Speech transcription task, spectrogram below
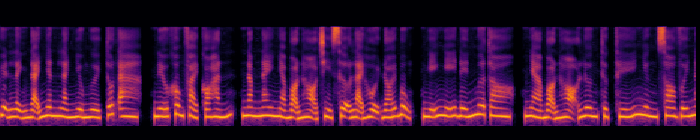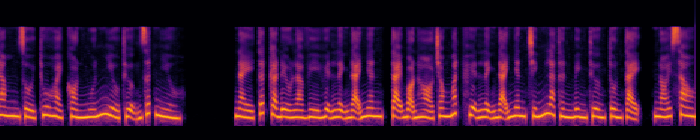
Huyện lệnh đại nhân là nhiều người tốt a nếu không phải có hắn, năm nay nhà bọn họ chỉ sợ lại hội đói bụng, nghĩ nghĩ đến mưa to, nhà bọn họ lương thực thế nhưng so với năm rồi thu hoạch còn muốn nhiều thượng rất nhiều. Này tất cả đều là vì huyện lệnh đại nhân, tại bọn họ trong mắt huyện lệnh đại nhân chính là thần bình thường tồn tại, nói sau,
